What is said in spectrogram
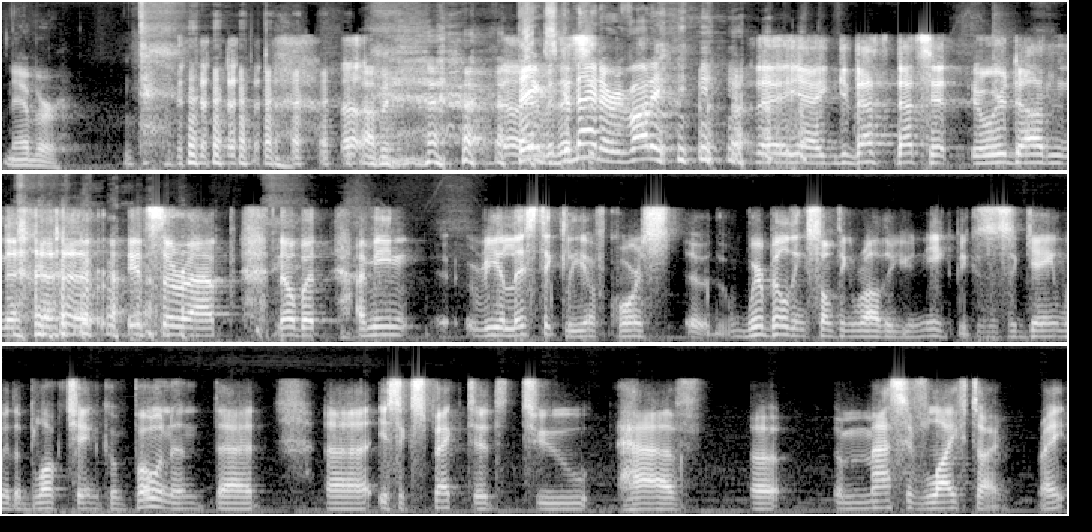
Never. Thanks. Good night, everybody. Uh, yeah, that's that's it. We're done. it's a wrap. No, but I mean, realistically, of course, uh, we're building something rather unique because it's a game with a blockchain component that uh, is expected to have a, a massive lifetime. Right?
